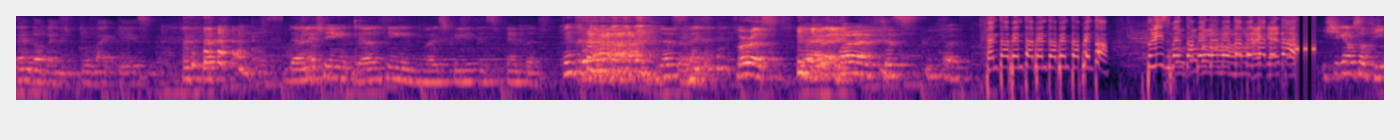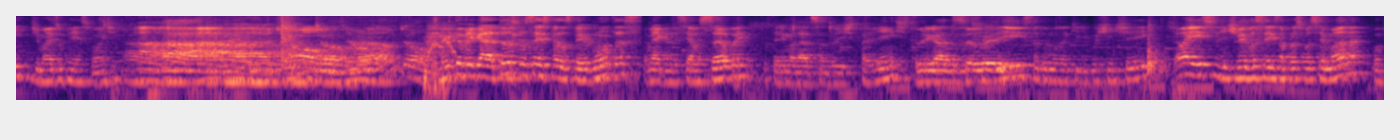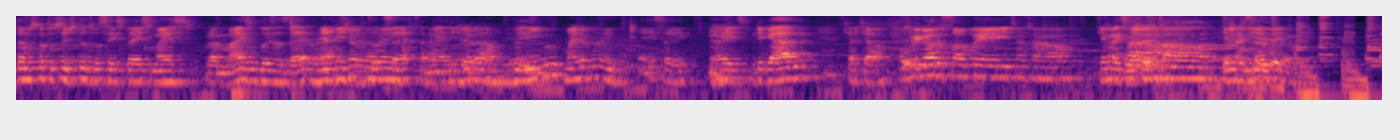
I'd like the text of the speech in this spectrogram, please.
stand up and do like this. The only thing, the only thing voice screen is Penta. Penta, Penta, Penta. For us. Mano, just scream fast. Penta, penta, penta, penta, penta. Please, penta, penta, penta, penta, penta. E chegamos ao fim de mais um Responde. Ah, John. Não, John. Muito obrigado a todos vocês pelas perguntas. Também agradecer ao Subway por terem mandado sanduíche pra gente. Todo Obrigado, muito Subway. Feliz, todo mundo aqui de buchinho cheio. Então é isso, a gente vê vocês na próxima semana. Contamos com a torcida de todos vocês pra, esse mais, pra mais um 2x0. Amanhã tem jogão, Tudo hein? certo, amanhã tem jogão. Domingo, mais jogão ainda. É isso aí. Então é isso, obrigado. Tchau, tchau. Obrigado, Subway, tchau, tchau. Tem mais Tchau. sub? Tem mais sub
